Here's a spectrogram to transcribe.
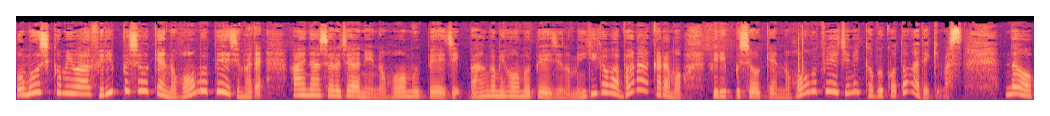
お申し込みはフィリップ証券のホームページまでファイナンシャルジャーニーのホームページ番組ホームページの右側バナーからもフィリップ証券のホームページに飛ぶことができます。なお、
